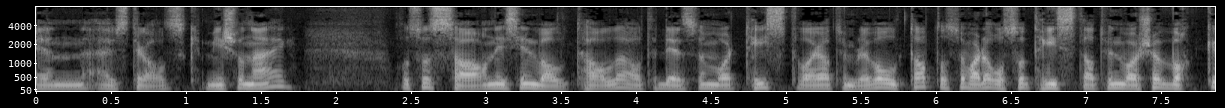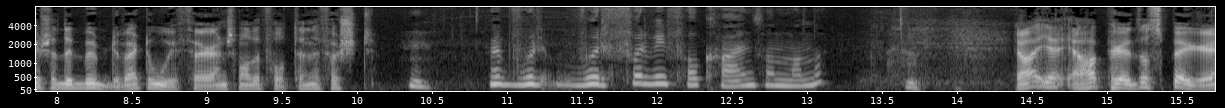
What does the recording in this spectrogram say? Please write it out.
en australsk misjonær. Og så sa han i sin valgtale at det som var trist, var at hun ble voldtatt. Og så var det også trist at hun var så vakker, så det burde vært ordføreren som hadde fått henne først. Hm. Men hvor, hvorfor vil folk ha en sånn mann, da? Ja, jeg, jeg, har prøvd å spørre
